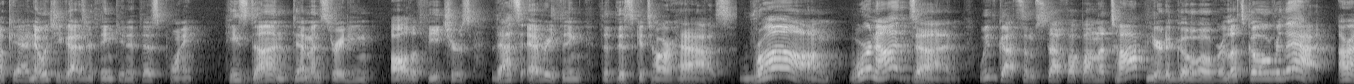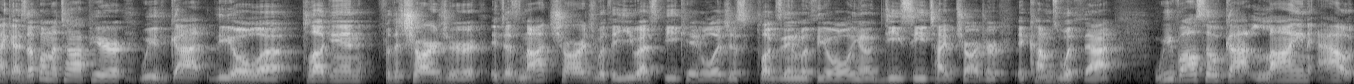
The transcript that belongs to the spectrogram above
Okay, I know what you guys are thinking at this point. He's done demonstrating all the features. That's everything that this guitar has. Wrong! We're not done. We've got some stuff up on the top here to go over. Let's go over that. All right, guys, up on the top here, we've got the old uh, plug-in for the charger. It does not charge with a USB cable. It just plugs in with the old, you know, DC type charger. It comes with that. We've also got line out.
